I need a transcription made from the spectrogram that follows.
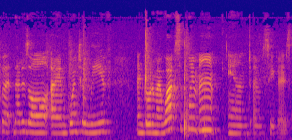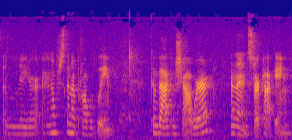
But that is all. I am going to leave and go to my wax appointment and I will see you guys later. I think I'm just gonna probably come back and shower and then start packing.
